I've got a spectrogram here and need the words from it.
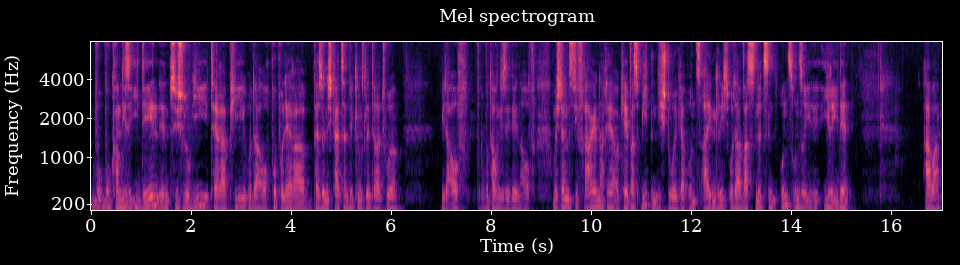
wo, wo kommen diese Ideen in Psychologie, Therapie oder auch populärer Persönlichkeitsentwicklungsliteratur wieder auf? Wo, wo, tauchen diese Ideen auf? Und wir stellen uns die Frage nachher, okay, was bieten die Stoiker uns eigentlich oder was nützen uns unsere, ihre Ideen? Aber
